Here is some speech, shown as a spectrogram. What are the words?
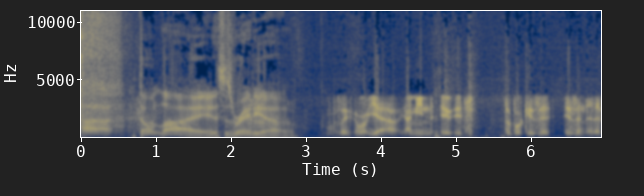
Uh, don't lie. This is radio. was I, well, yeah, I mean, it, it's the book isn't isn't an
